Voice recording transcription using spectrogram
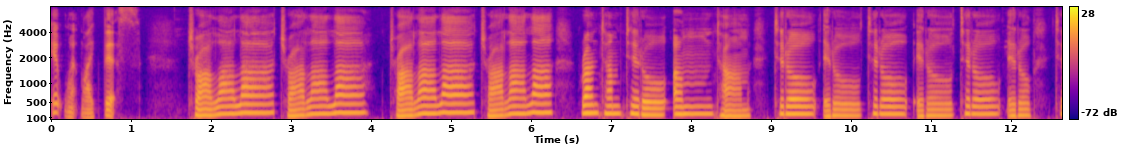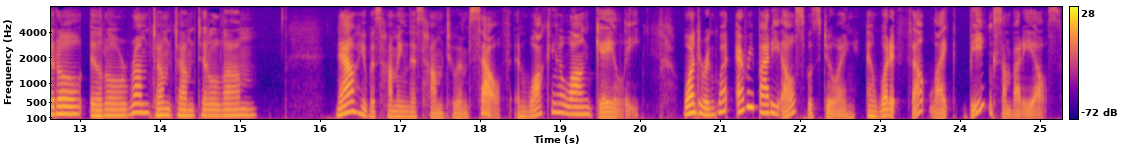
It went like this Tra la la, tra la la, Tra la la, tra la la, run tum tiddle um tum, tiddle iddle tiddle iddle tiddle iddle tiddle iddle rum tum tum tiddle um. Now he was humming this hum to himself and walking along gaily, wondering what everybody else was doing and what it felt like being somebody else,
